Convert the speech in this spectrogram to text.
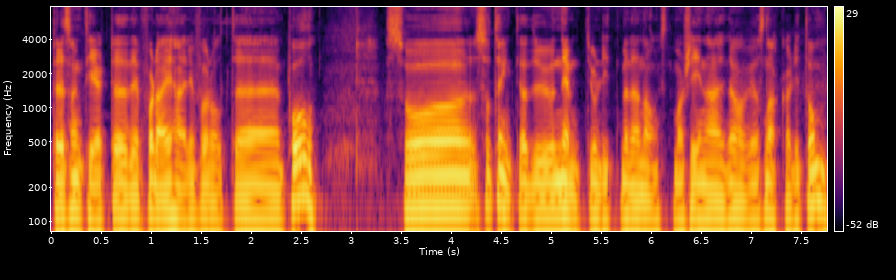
presenterte det for deg her i forhold til Pål, så, så tenkte jeg du nevnte jo litt med den angstmaskinen her, det har vi jo snakka litt om.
